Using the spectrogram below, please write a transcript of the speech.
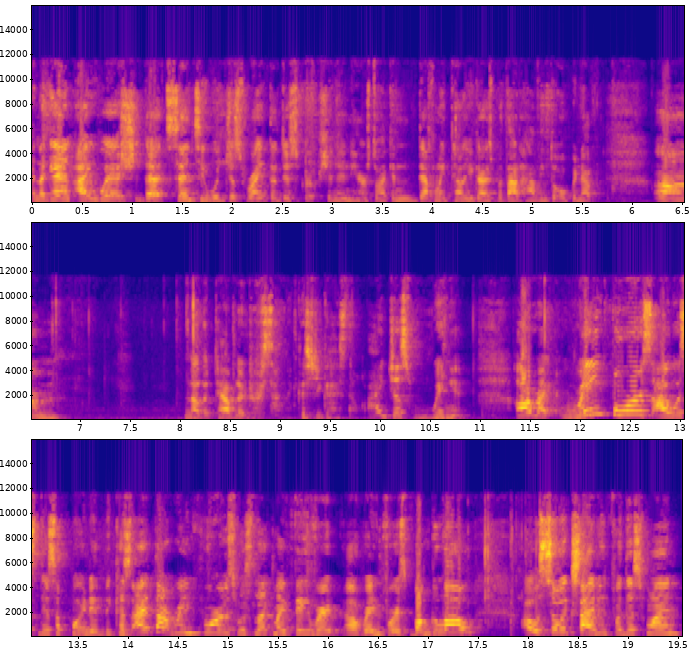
And again i wish that Scentsy would just write the description in here so i can definitely tell you guys without having to open up um another tablet or something because you guys know I just wing it. All right, Rainforest, I was disappointed because I thought Rainforest was like my favorite uh, Rainforest Bungalow. I was so excited for this one,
